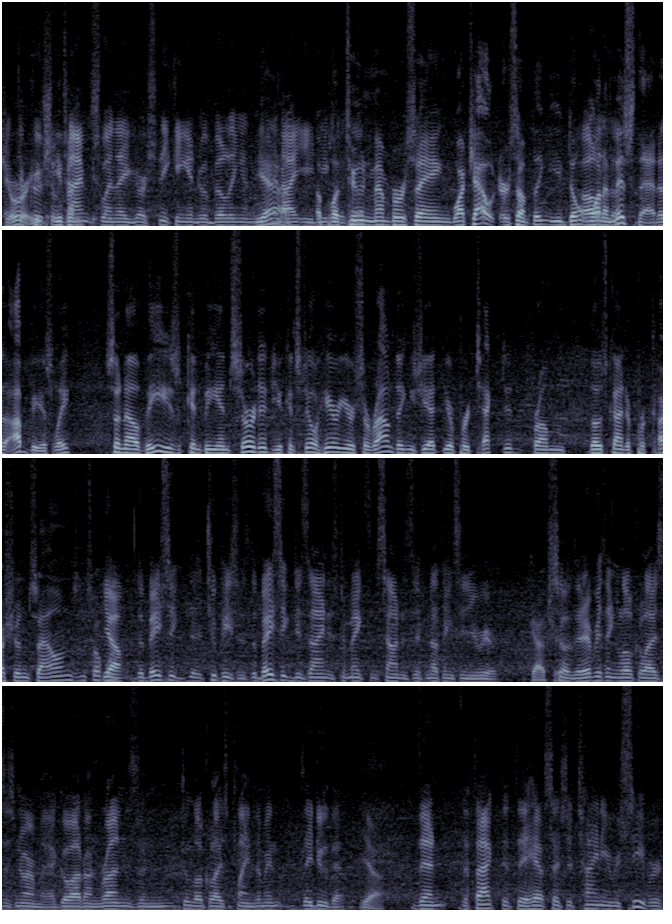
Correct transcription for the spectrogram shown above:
sure, at the crucial even, times when they are sneaking into a building and yeah, an IED a platoon member saying "watch out" or something. You don't oh, want to miss that, obviously. So now these can be inserted. You can still hear your surroundings, yet you're protected from those kind of percussion sounds and so forth. Yeah, the basic the two pieces. The basic design is to make them sound as if nothing's in your ear. Gotcha. So that everything localizes normally. I go out on runs and to localize planes. I mean, they do that. Yeah. Then the fact that they have such a tiny receiver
